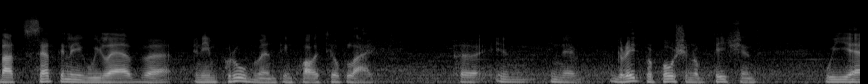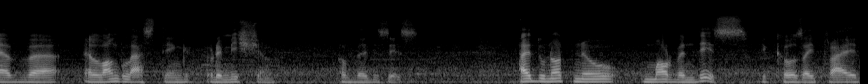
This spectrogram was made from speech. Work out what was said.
but certainly will have uh, an improvement in quality of life. Uh, in, in a great proportion of patients, we have uh, a long-lasting remission of the disease. I do not know more than this because I tried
